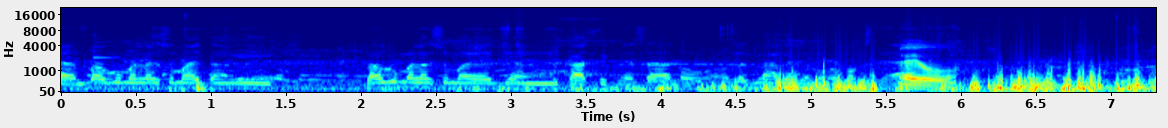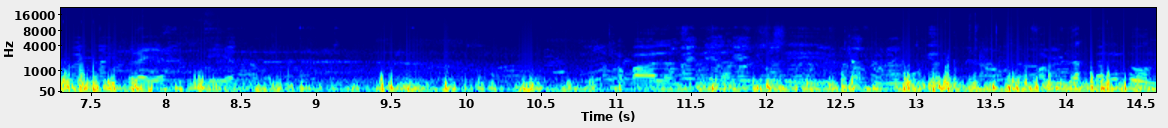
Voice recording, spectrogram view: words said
yan, bago man lang sumayad ang i- bago man lang sumayad yung katik niya sa ano, laglagan yung mga box na yan. Ay, oo. Nakabalance na yan kasi lumubog yan, mabigat na yun doon.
